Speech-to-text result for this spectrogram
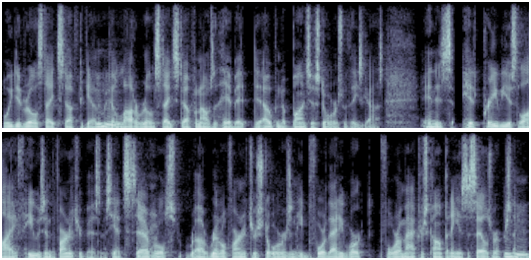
We did real estate stuff together. We did a lot of real estate stuff when I was at Hibbett. Did, opened a bunch of stores with these guys. And it's his previous life. He was in the furniture business. He had several uh, rental furniture stores, and he before that he worked for a mattress company as a sales representative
